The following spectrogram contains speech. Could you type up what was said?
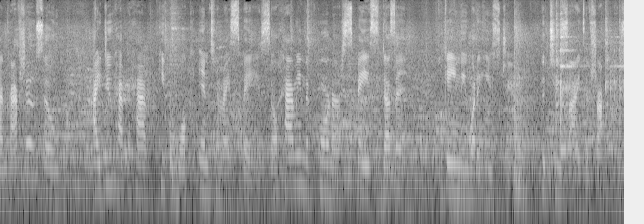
a craft show. So I do have to have people walk into my space. So having the corner space doesn't gain me what it used to, the two sides of shoppers.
